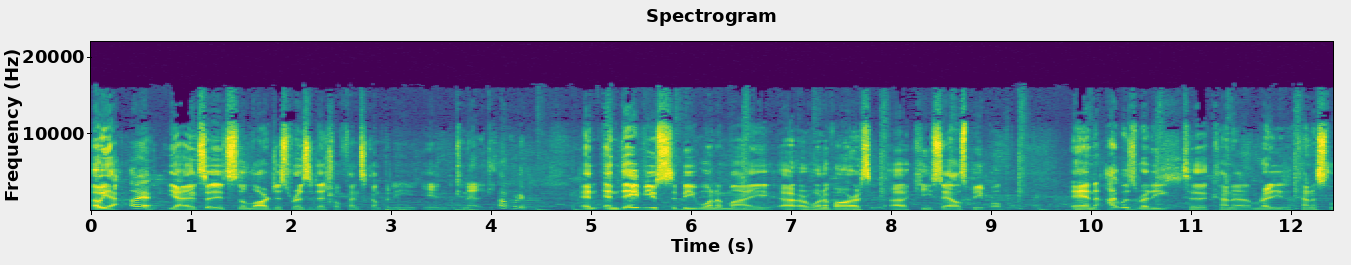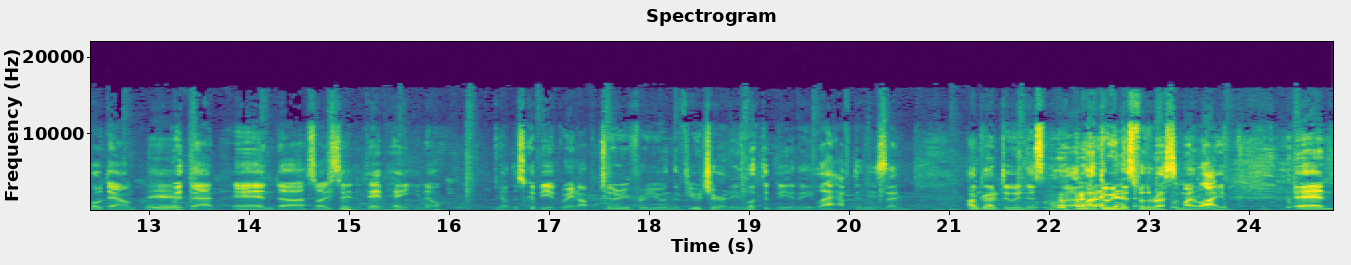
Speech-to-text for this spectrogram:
oh yeah. Oh, yeah. Yeah, it's a, it's the largest residential fence company in Connecticut. Oh, brilliant. And and Dave used to be one of my uh, or one of our uh, key salespeople, and I was ready to kind of I'm ready to kind of slow down Yeah, yeah, yeah. with that, and uh, so I say to Dave, hey, you know, you know this could be a great opportunity for you in the future, and he looked at me and he laughed and he said, I'm, good." not doing this. I'm not doing this for the rest of my life, and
